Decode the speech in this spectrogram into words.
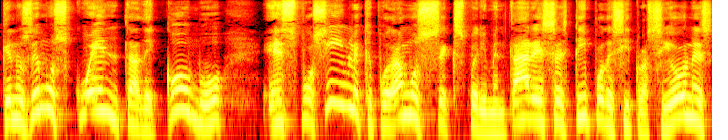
que nos demos cuenta de cómo es posible que podamos experimentar ese tipo de situaciones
